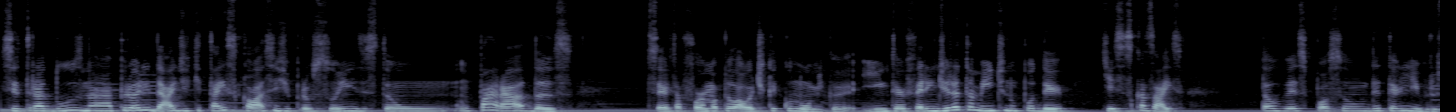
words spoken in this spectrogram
se traduz na prioridade que tais classes de profissões estão amparadas, de certa forma, pela ótica econômica e interferem diretamente no poder que esses casais talvez possam deter livros.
